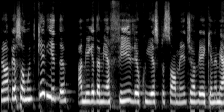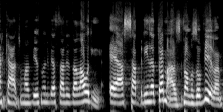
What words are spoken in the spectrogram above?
É uma pessoa muito querida, amiga da minha filha, eu conheço pessoalmente, já veio aqui na minha casa uma vez no aniversário da Laurinha. É a Sabrina Tomás. Vamos ouvi-la?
